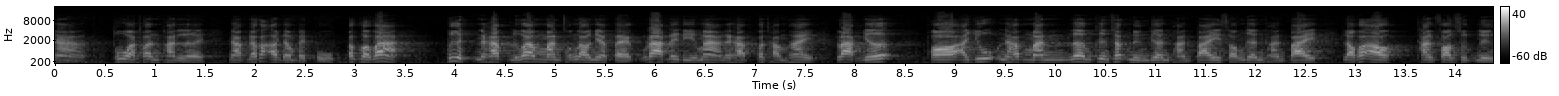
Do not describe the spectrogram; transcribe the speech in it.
นะทั่วท่อนพันธุ์เลยนะครับแล้วก็เอานำไปปลูก ปรากฏว่าพืชนะครับหรือว่ามันของเราเนี่ยแตกรากได้ดีมากนะครับ ก็ทำให้รากเยอะ พออายุนะครับมันเริ่มขึ้นสัก 1 เดือนผ่านไป 2 เดือนผ่านไป เราก็เอาทานฟอร์มสูตรหนึ่ง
